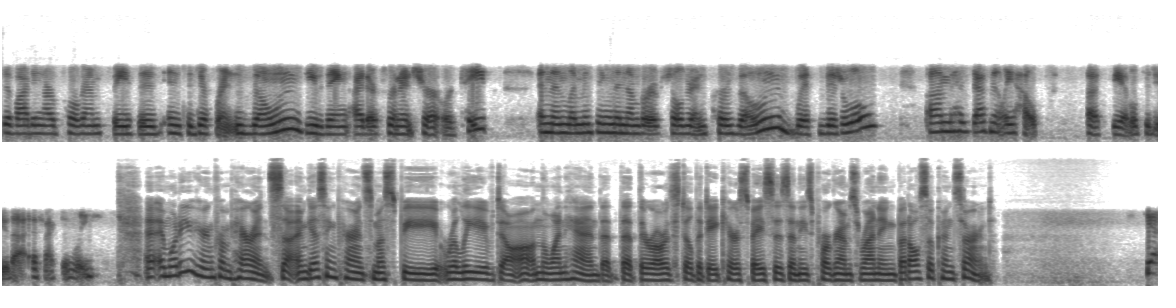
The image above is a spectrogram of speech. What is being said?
dividing our program spaces into different zones using either furniture or tape, and then limiting the number of children per zone with visuals um, has definitely helped us be able to do that effectively. And what are you hearing from parents? Uh, I'm guessing parents must be relieved on the one hand that, that there are still the daycare spaces and these programs running, but also concerned. Yeah,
